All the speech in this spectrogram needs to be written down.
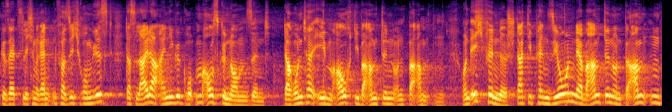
gesetzlichen Rentenversicherung ist, dass leider einige Gruppen ausgenommen sind, darunter eben auch die Beamtinnen und Beamten. Ich finde, statt die Pensionen der Beamtinnen und Beamten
